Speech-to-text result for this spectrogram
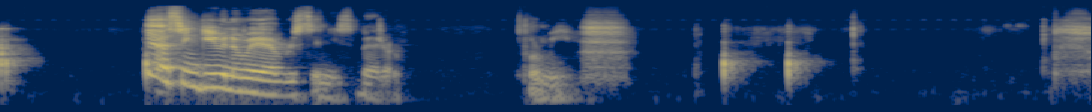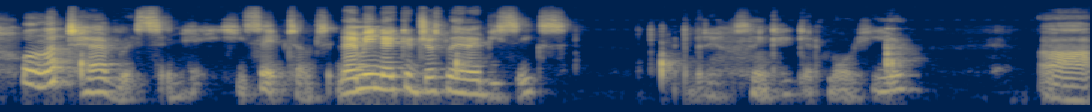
I think giving away everything is better for me. Well, not everything. He saved something. I mean, I could just play knight b6, but I think I get more here. Uh,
